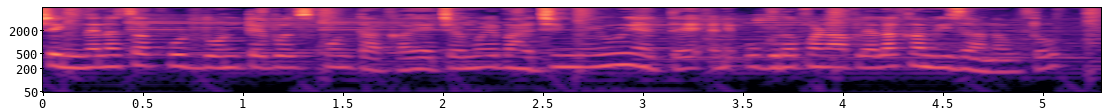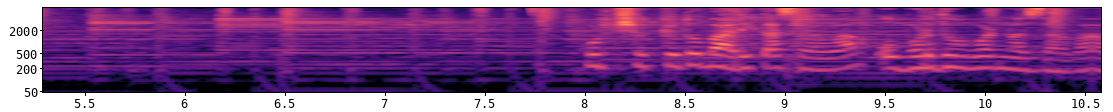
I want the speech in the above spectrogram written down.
शेंगदाण्याचा कूट दोन टेबलस्पून टाका ह्याच्यामुळे भाजी मिळून येते आणि उग्रपणा आपल्याला कमी जाणवतो. कूट शक्यतो बारीक असावा ओबडधोबड नसावा.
